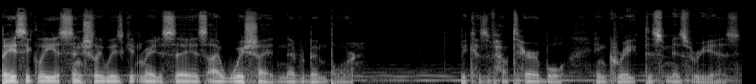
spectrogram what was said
Basically, essentially, what he's getting ready to say is, I wish I had never been born because of how terrible and great this misery is.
